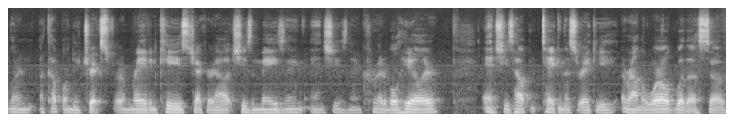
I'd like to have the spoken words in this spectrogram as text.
learn a couple new tricks from Raven Keyes. Check her out; she's amazing, and she's an incredible healer, and she's helped taking this Reiki around the world with us. So,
